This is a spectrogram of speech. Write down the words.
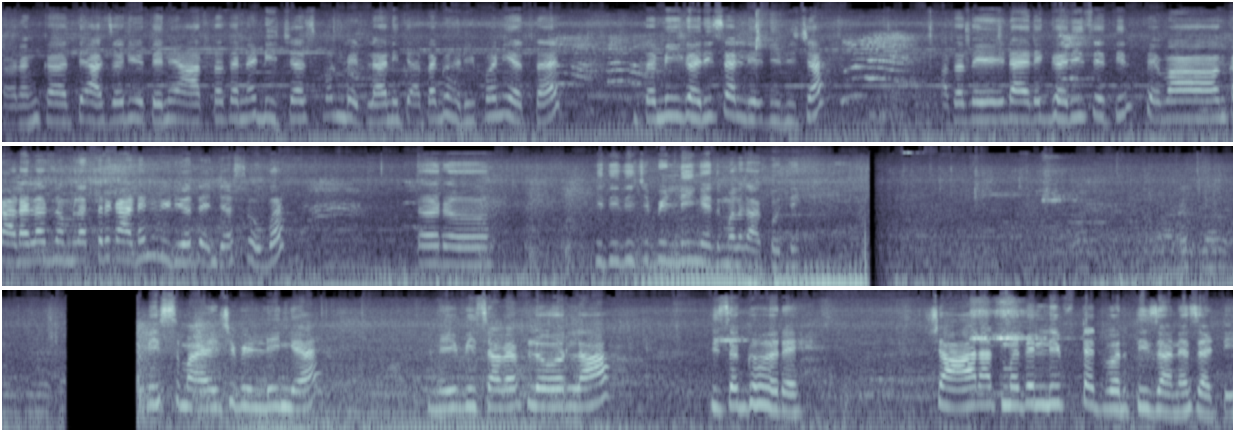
कारण का ते आजारी होते आणि आता त्यांना डिचार्ज पण भेटला आणि ते आता घरी पण येत आहेत. तर मी घरी चालली आहे दिदीच्या. आता ते डायरेक्ट घरीच येतील. तेव्हा काढायला जमला तर काढेन व्हिडिओ त्यांच्यासोबत. तर ही दिदीची बिल्डिंग आहे तुम्हाला दाखवते. वीस माळ्याची बिल्डिंग आहे. आणि विसाव्या फ्लोअरला तिचं घर आहे. चार आतमध्ये लिफ्ट आहेत वरती जाण्यासाठी.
